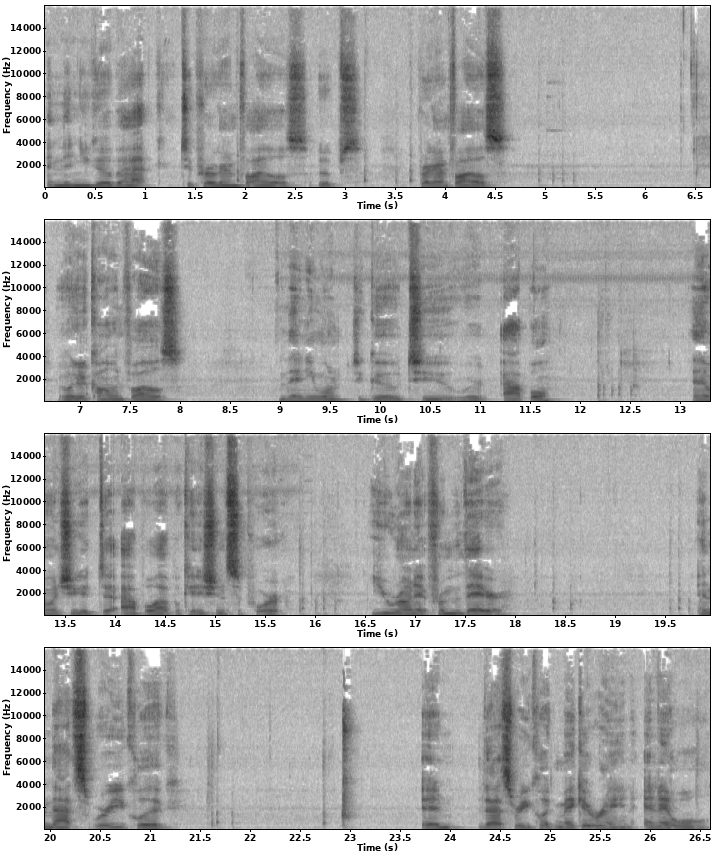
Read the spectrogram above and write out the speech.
and then you go back to program files. Oops. Program files. You want to go to Common Files. And then you want to go to Apple. And then once you get to Apple Application Support, you run it from there. And that's where you click. And that's where you click Make It Rain. And it will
